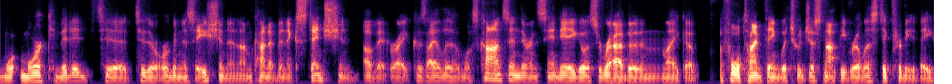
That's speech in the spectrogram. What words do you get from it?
more, more committed to to their organization and I'm kind of an extension of it, right? Because I live in Wisconsin, they're in San Diego, so rather than like a, a full time thing, which would just not be realistic for me, they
